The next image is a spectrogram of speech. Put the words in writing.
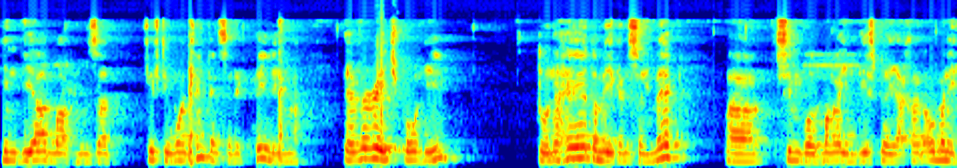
hindia mak muza 51 thing kan select thei le average po hi tu na he tami kan soi mek uh, symbol mga in display ya khan omani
